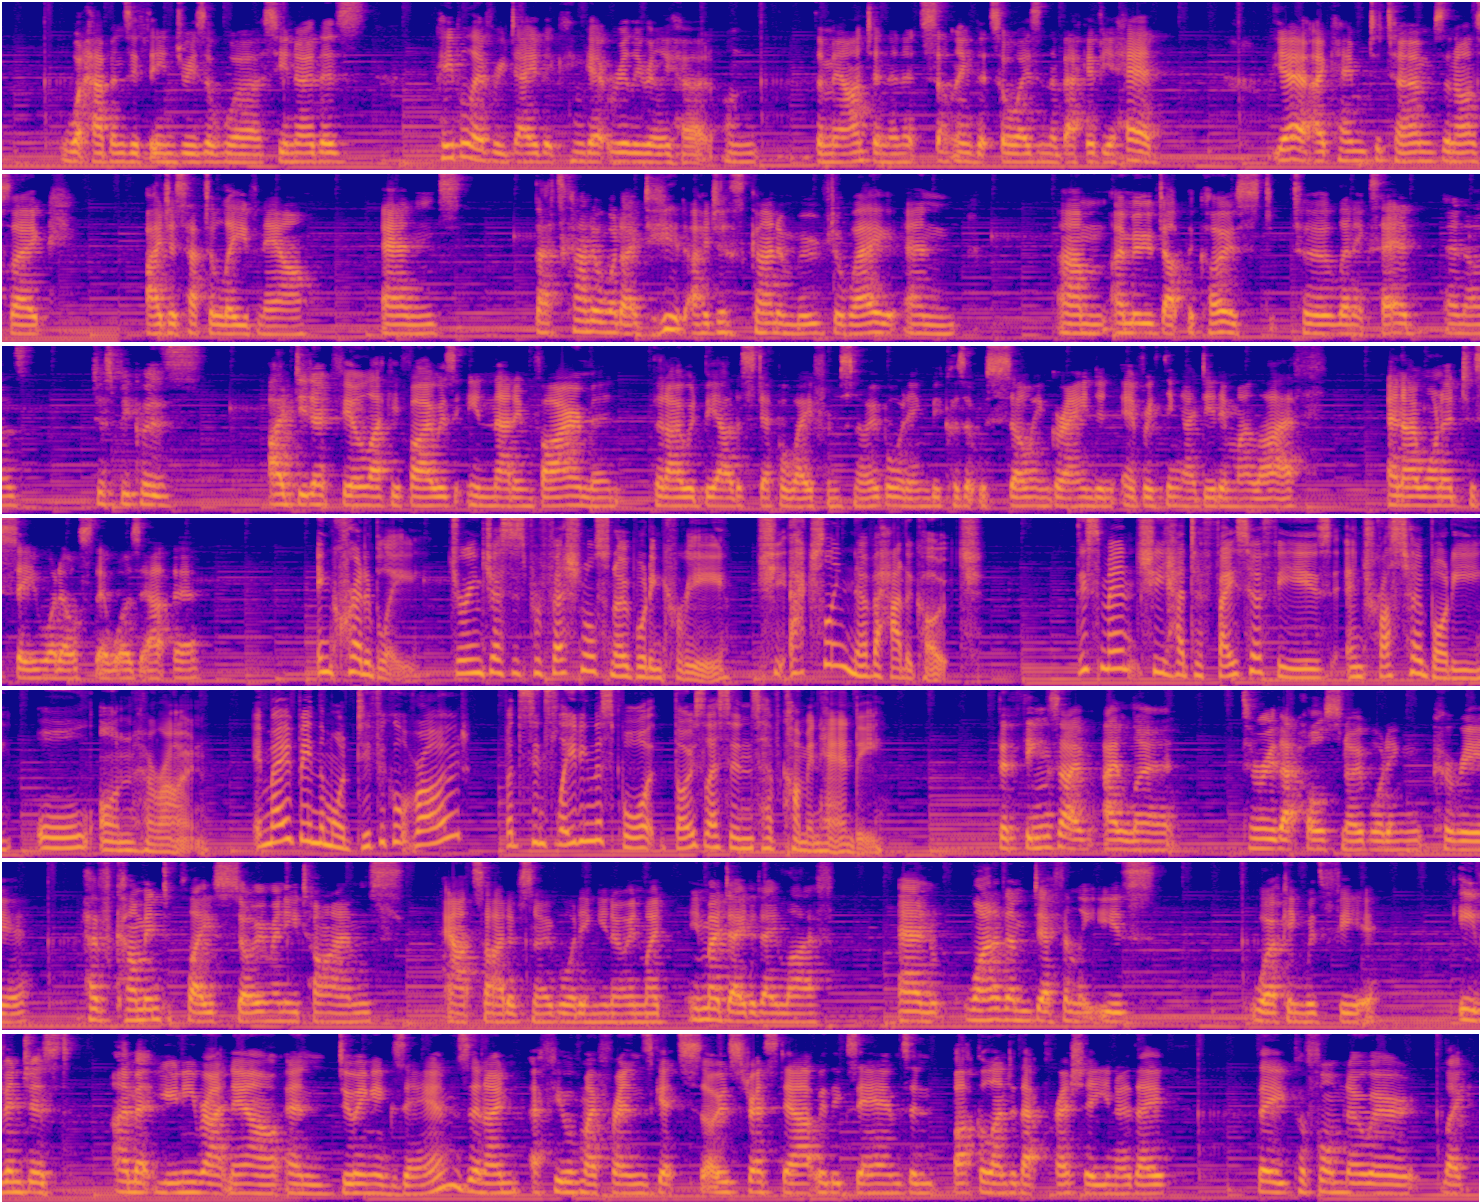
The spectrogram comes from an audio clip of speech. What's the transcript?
What happens if the injuries are worse? You know, there's people every day that can get really, really hurt on the mountain, and it's something that's always in the back of your head. Yeah, I came to terms and I was like, I just have to leave now. And that's kind of what I did. I just kind of moved away and um, I moved up the coast to Lennox Head. And I was just because I didn't feel like if I was in that environment that I would be able to step away from snowboarding because it was so ingrained in everything I did in my life. And I wanted to see what else there was out there. Incredibly, during Jess's professional snowboarding career, she actually never had a coach. This meant she had to face her fears and trust her body all on her own. It may have been the more difficult road, but since leaving the sport, those lessons have come in handy. The things I, I learned through that whole snowboarding career have come into play so many times outside of snowboarding, you know, in my in my day-to-day life. And one of them definitely is working with fear. Even just I'm at uni right now and doing exams, and I, a few of my friends get so stressed out with exams and buckle under that pressure. You know, they they perform nowhere like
